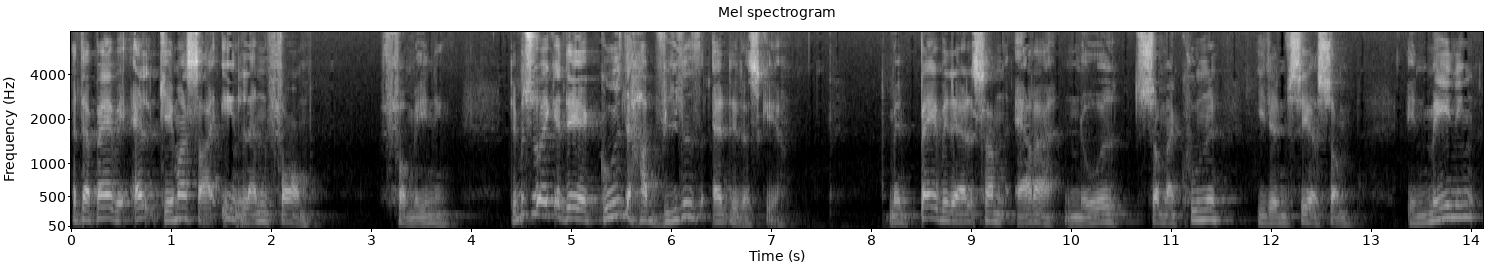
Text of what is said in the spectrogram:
at der bag ved alt gemmer sig en eller anden form for mening. Det betyder ikke, at det er Gud, der har villet alt det, der sker. Men bag ved det alt sammen er der noget, som man kunne identificere som en mening,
